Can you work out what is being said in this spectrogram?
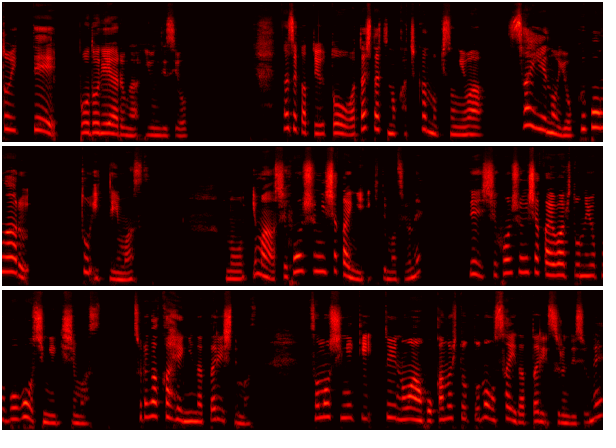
と言って、ボードリアルが言うんですよ。なぜかというと、私たちの価値観の基礎には、才への欲望があると言っています。あの今、資本主義社会に生きてますよね。で、資本主義社会は人の欲望を刺激します。それが貨幣になったりしてます。その刺激というのは他の人との差異だったりするんですよね。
